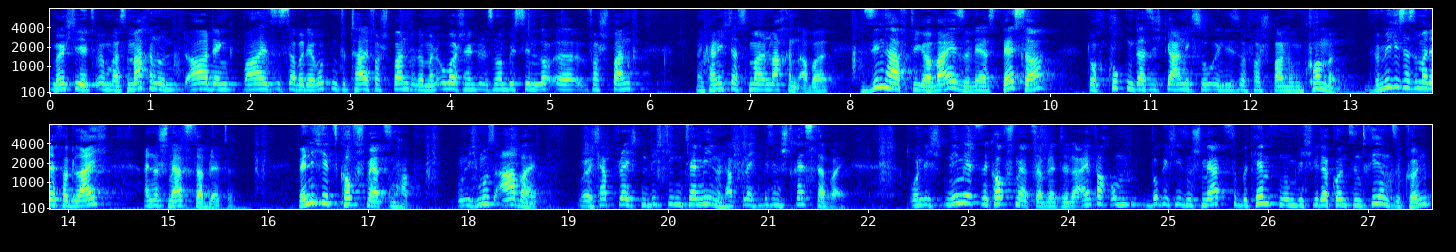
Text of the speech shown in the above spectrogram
möchte jetzt irgendwas machen und ah, denke, ah, jetzt ist aber der Rücken total verspannt oder mein Oberschenkel ist noch ein bisschen äh, verspannt, dann kann ich das mal machen. Aber sinnhaftigerweise wäre es besser, doch gucken, dass ich gar nicht so in diese Verspannung komme. Für mich ist das immer der Vergleich einer Schmerztablette. Wenn ich jetzt Kopfschmerzen habe und ich muss arbeiten oder ich habe vielleicht einen wichtigen Termin und habe vielleicht ein bisschen Stress dabei und ich nehme jetzt eine Kopfschmerztablette, einfach um wirklich diesen Schmerz zu bekämpfen, um mich wieder konzentrieren zu können,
